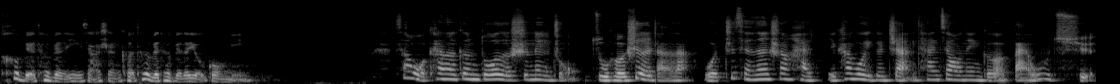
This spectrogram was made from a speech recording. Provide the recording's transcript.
特别特别的印象深刻，特别特别的有共鸣。像我看的更多的是那种组合式的展览。我之前在上海也看过一个展，它叫那个《白雾曲》，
